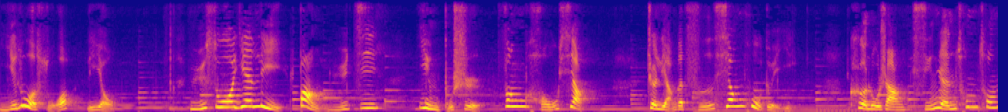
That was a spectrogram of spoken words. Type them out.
《遗落所》里有鱼蓑烟笠傍鱼矶，应不是封侯相。这两个词相互对应。客路上行人匆匆，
